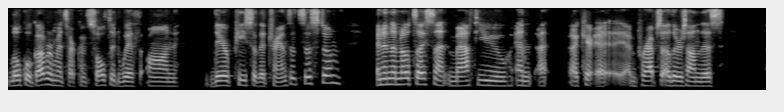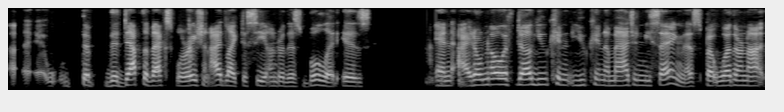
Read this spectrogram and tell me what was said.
local governments are consulted with on their piece of the transit system. And in the notes I sent Matthew and uh, I, I, ca- eh, eh, and perhaps others on this, uh, the the depth of exploration I'd like to see under this bullet is, and I don't know if Doug you can you can imagine me saying this, but whether or not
